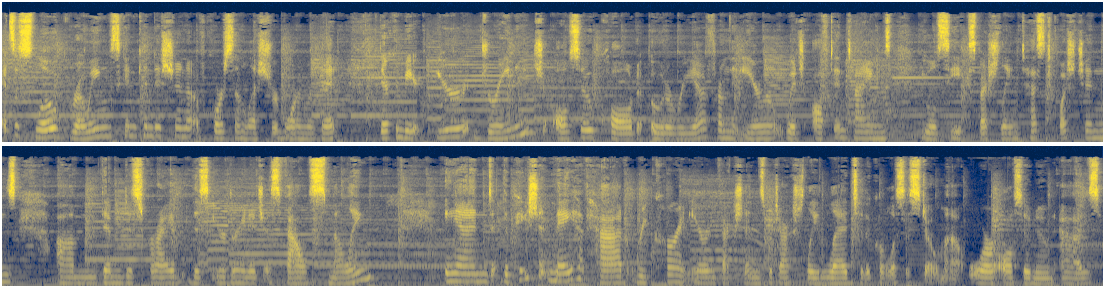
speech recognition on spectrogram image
It's a slow growing skin condition, of course, unless you're born with it. There can be ear drainage, also called otorrhea from the ear, which oftentimes you will see, especially in test questions, um, them describe this ear drainage as foul smelling and the patient may have had recurrent ear infections, which actually led to the cholesteatoma, or also known as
